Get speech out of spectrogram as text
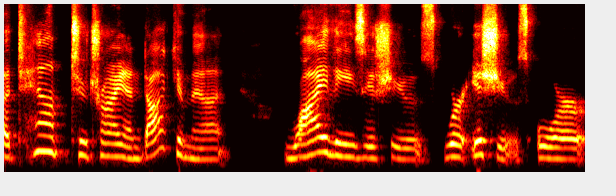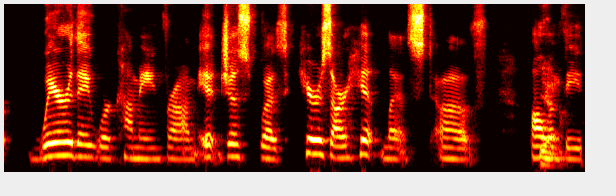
attempt to try and document why these issues were issues or where they were coming from. It just was here's our hit list of all yeah. of these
